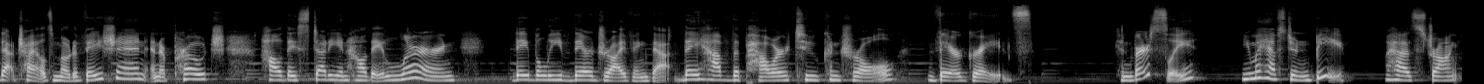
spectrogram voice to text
that child's motivation and approach, how they study and how they learn, they believe they're driving that. They have the power to control their grades. Conversely, you may have student B who has strong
